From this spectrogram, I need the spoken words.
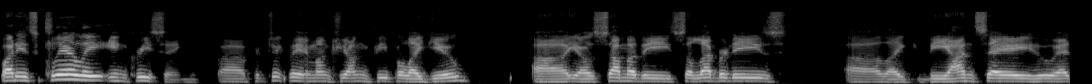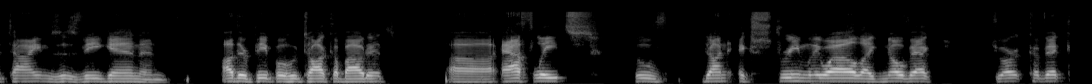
But it's clearly increasing, uh, particularly amongst young people like you. Uh, you know, some of the celebrities, uh, like Beyonce, who at times is vegan, and other people who talk about it, uh, athletes who've done extremely well, like Novak Djokovic,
